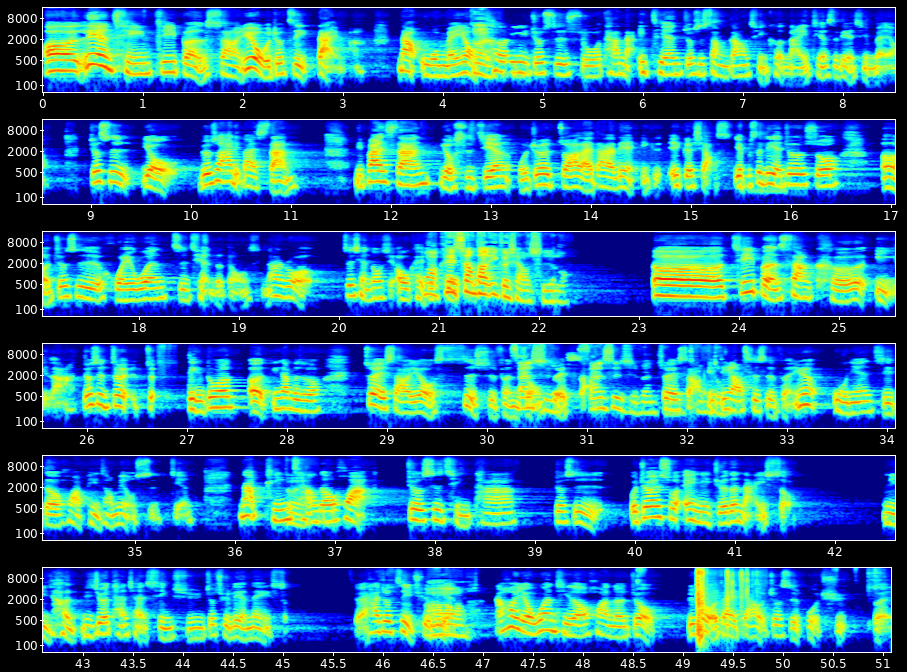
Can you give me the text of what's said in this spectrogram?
呃，练琴基本上，因为我就自己带嘛。那我没有刻意，就是说他哪一天就是上钢琴课，哪一天是练琴没有，就是有，比如说他礼拜三，礼拜三有时间，我就会抓来大概练一个一个小时，也不是练，就是说，呃，就是回温之前的东西。那如果之前东西 OK，哇，可以上到一个小时哦。呃，基本上可以啦，就是最最顶多呃，应该不是说。最少也有四十分钟，最少三四十分钟，最少一定要四十分，因为五年级的话，平常没有时间。那平常的话，就是请他，就是我就会说，哎，你觉得哪一首，你很你觉得弹起来心虚，你就去练那一首。对，他就自己去练。Oh. 然后有问题的话呢，就比如说我在家，我就是过去。对，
